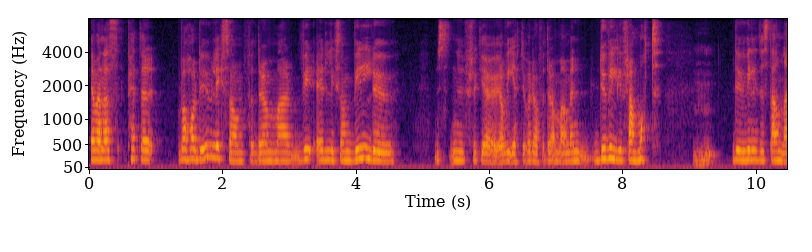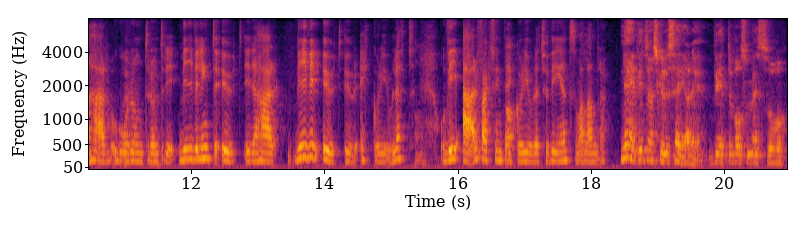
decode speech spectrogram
jag menar, Petter, vad har du liksom för drömmar? Vill, det liksom, vill du... Nu, försöker jag, jag vet ju vad du har för drömmar, men du vill ju framåt. Mm. Du vill inte stanna här och gå Nej, runt, runt. Vi vill inte ut i det här. Vi vill ut ur ekorrhjulet. Och vi är faktiskt inte Ja. ekorrhjulet, för vi är inte som alla andra. Nej, vet du vad jag skulle säga det? Vet du vad som är så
